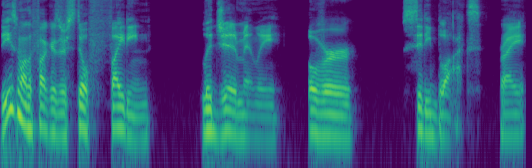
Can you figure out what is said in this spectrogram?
These motherfuckers are still fighting legitimately over city blocks, right?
